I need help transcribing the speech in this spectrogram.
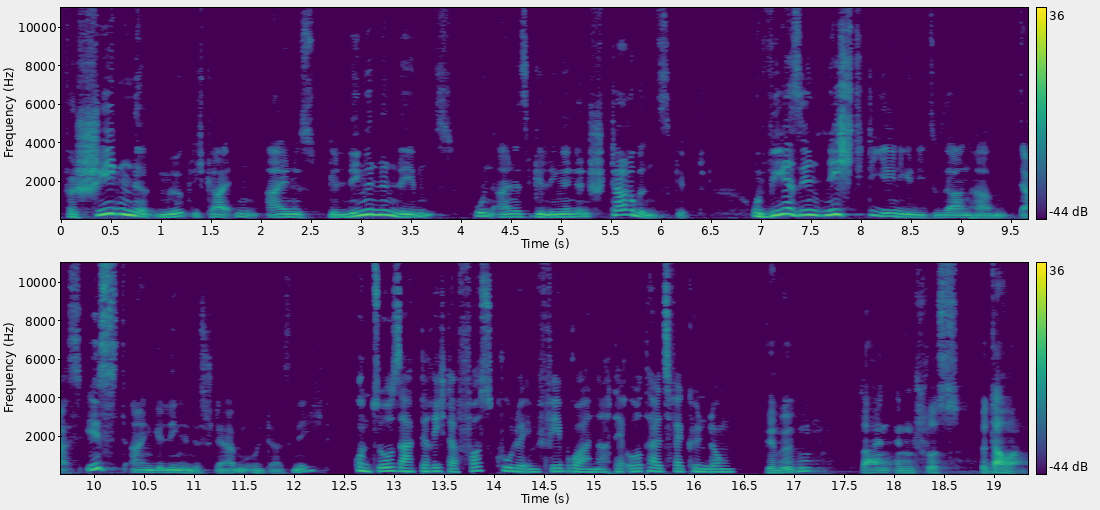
verschiedene Möglichkeiten eines gelingenden Lebens und eines gelingenden Sterbens gibt. Und wir sind nicht diejenigen, die zu sagen haben, das ist ein gelingendes Sterben und das nicht. Und so sagte Richter Voskuhle im Februar nach der Urteilsverkündung. Wir mögen seinen Entschluss bedauern.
